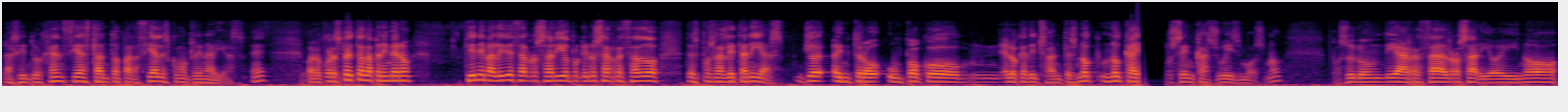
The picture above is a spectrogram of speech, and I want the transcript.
las indulgencias tanto parciales como plenarias. ¿eh? Bueno, con respecto a la primero, tiene validez el rosario porque no se han rezado después las letanías. Yo entro un poco en lo que he dicho antes, no, no caemos en casuismos, ¿no? Pues uno un día rezar el rosario y no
